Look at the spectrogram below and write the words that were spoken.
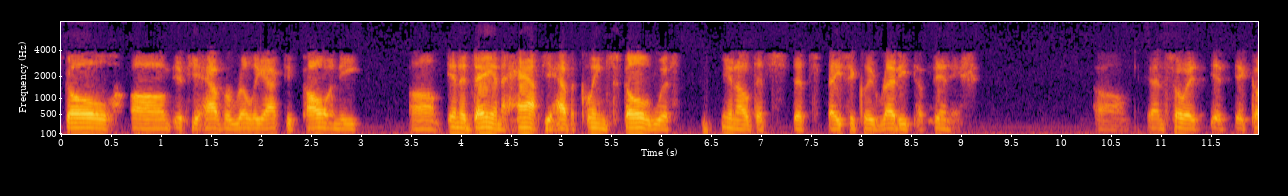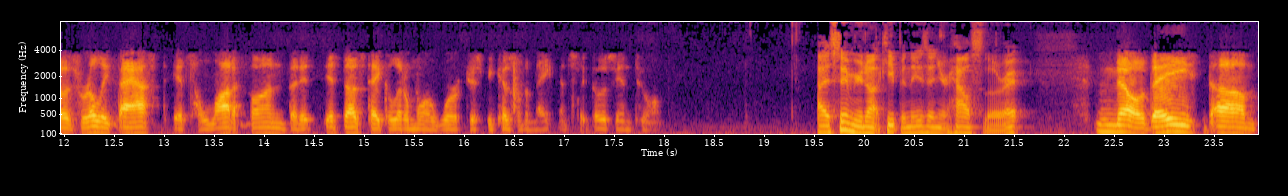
skull, um, if you have a really active colony, um, in a day and a half, you have a clean skull with, you know, that's that's basically ready to finish. Um, and so it, it, it goes really fast. It's a lot of fun, but it, it does take a little more work just because of the maintenance that goes into them. I assume you're not keeping these in your house though, right? No, they, um,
